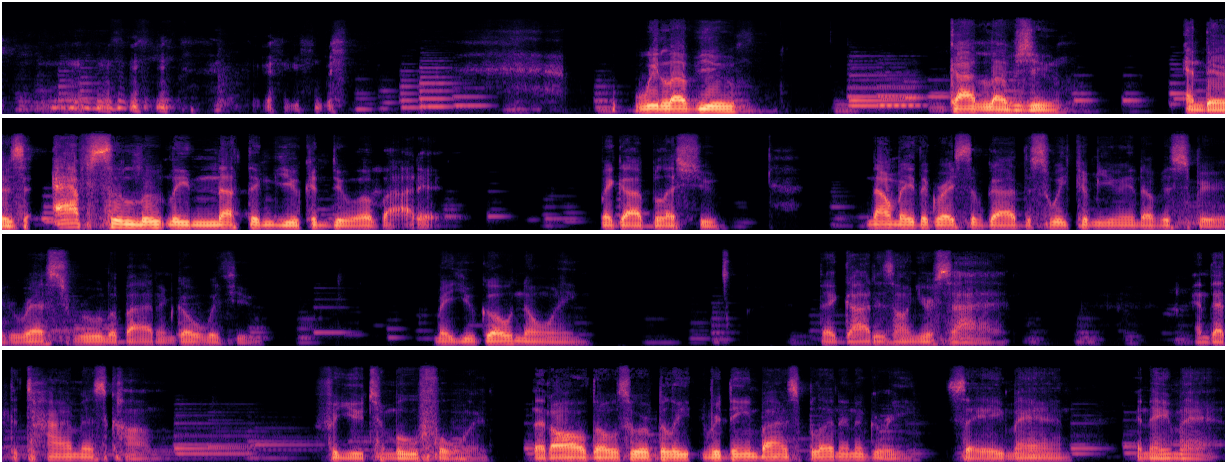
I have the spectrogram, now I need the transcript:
we love you. God loves you. And there's absolutely nothing you can do about it. May God bless you. Now may the grace of God, the sweet communion of his spirit, rest, rule, abide, and go with you. May you go knowing that God is on your side and that the time has come for you to move forward. Let all those who are redeemed by his blood and agree say amen and amen.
